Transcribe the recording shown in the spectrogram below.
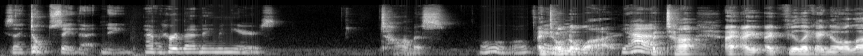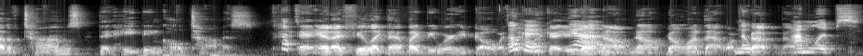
he's like, don't say that name. I haven't heard that name in years. Thomas. Oh, okay. I don't know why. Yeah, But Tom, I, I, I feel like I know a lot of Toms that hate being called Thomas. that's And, and I feel like that might be where he'd go with Okay, it. Like, I, yeah. no, no, don't want that one. Nope. No, no. I'm Lips.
